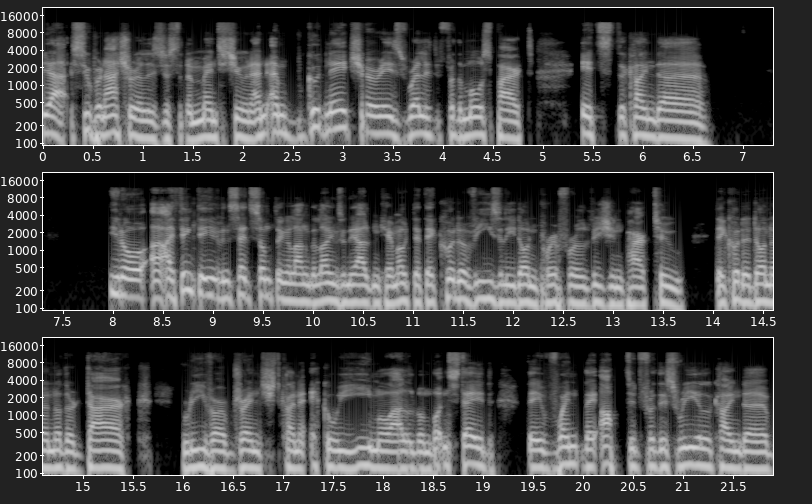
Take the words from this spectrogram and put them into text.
Yeah supernatural is just an immense tune and and good nature is relative for the most part it's the kind of you know i think they even said something along the lines when the album came out that they could have easily done peripheral vision part two. They could have done another dark reverb drenched kind of echoey emo album but instead they've went they opted for this real kind of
